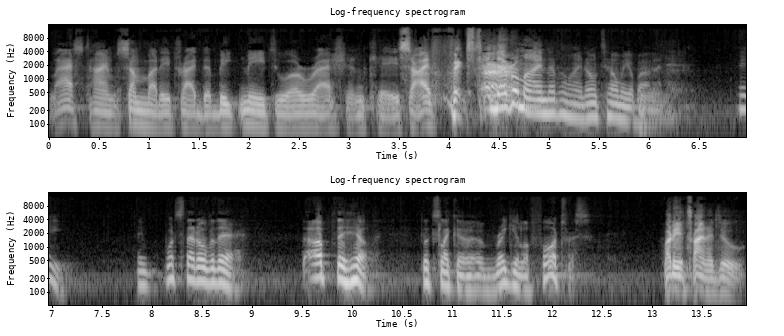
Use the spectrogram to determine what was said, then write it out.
Last time somebody tried to beat me to a ration case, I fixed her. Never mind, never mind. Don't tell me about it. Hey, hey, what's that over there? Up the hill. Looks like a regular fortress. What are you trying to do?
